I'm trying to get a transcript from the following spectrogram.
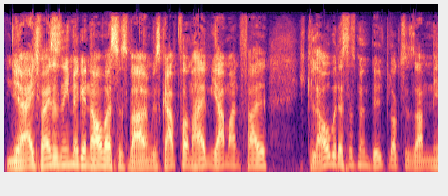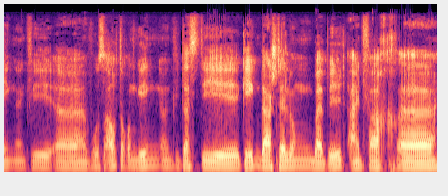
Ja, ich weiß es nicht mehr genau, was das war. Es gab vor einem halben Jahr mal einen Fall, ich glaube, dass das mit dem Bildblock zusammenhing, irgendwie, äh, wo es auch darum ging, irgendwie, dass die Gegendarstellungen bei Bild einfach äh,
